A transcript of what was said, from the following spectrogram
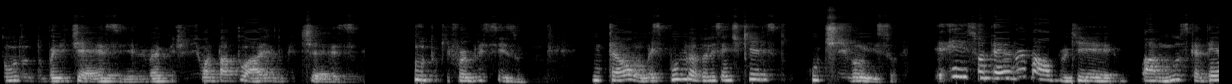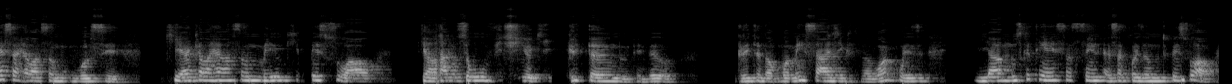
tudo do BTS, ele vai pedir uma tatuagem do BTS, tudo que for preciso. Então, esse público adolescente que eles cultivam isso. E isso até é normal, porque a música tem essa relação com você, que é aquela relação meio que pessoal, que ela tá no seu ouvidinho aqui, gritando, entendeu? Gritando alguma mensagem, gritando alguma coisa. E a música tem essa, essa coisa muito pessoal.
